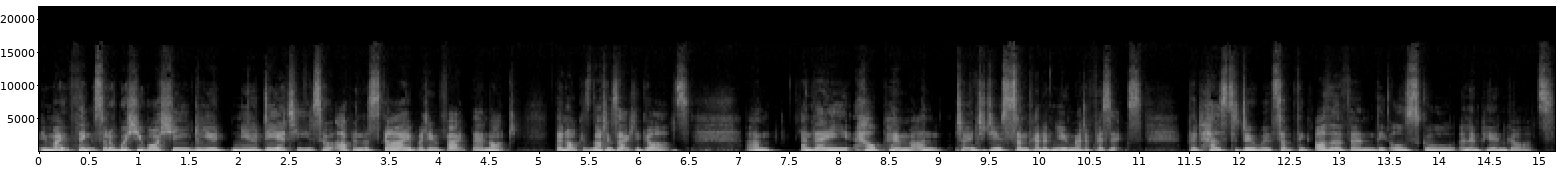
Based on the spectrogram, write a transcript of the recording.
you might think sort of wishy-washy new new deities who are up in the sky, but in fact they're not they're not not exactly gods, um, and they help him un- to introduce some kind of new metaphysics that has to do with something other than the old school Olympian gods.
